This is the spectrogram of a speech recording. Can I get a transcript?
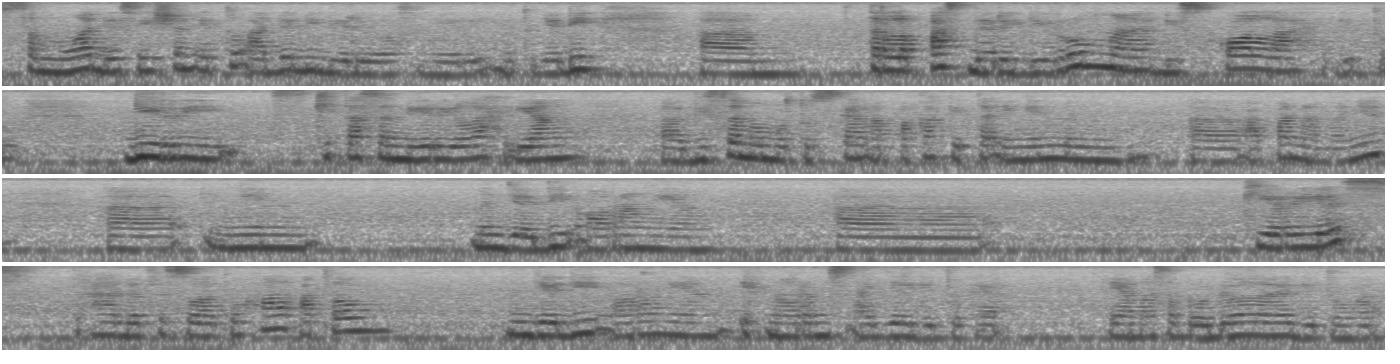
semua decision itu ada di diri lo sendiri gitu. Jadi um, terlepas dari di rumah di sekolah gitu diri kita sendirilah yang uh, bisa memutuskan apakah kita ingin men, uh, apa namanya uh, ingin menjadi orang yang uh, curious terhadap sesuatu hal atau menjadi orang yang ignorance aja gitu kayak ya masa bodoh lah gitu nggak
